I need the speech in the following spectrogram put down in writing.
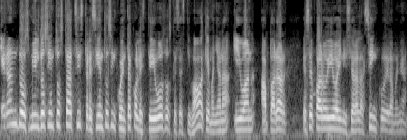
Eran 2.200 taxis, 350 colectivos los que se estimaba que mañana iban a parar. Ese paro iba a iniciar a las 5 de la mañana.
